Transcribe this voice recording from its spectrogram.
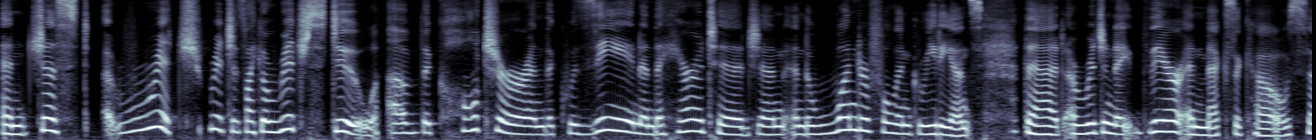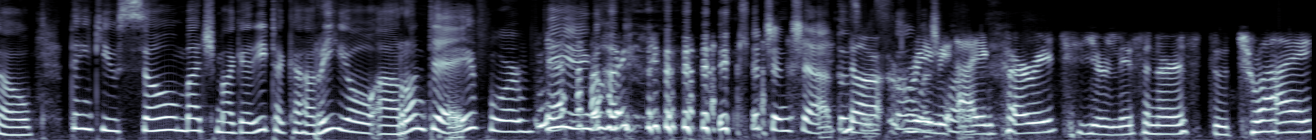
and just rich, rich. It's like a rich stew of the culture and the cuisine and the heritage and, and the wonderful ingredients that originate there in Mexico. So thank you so much, Margarita Carrillo Arronte, for being on Kitchen Chat. This no, so really. I encourage your listeners to try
